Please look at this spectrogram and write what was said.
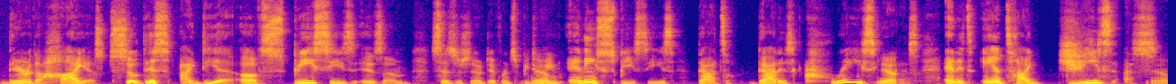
They're Yeah. the highest. So this idea of speciesism says there's no difference between any species. That's that is craziness. And it's anti-Jesus Yeah.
